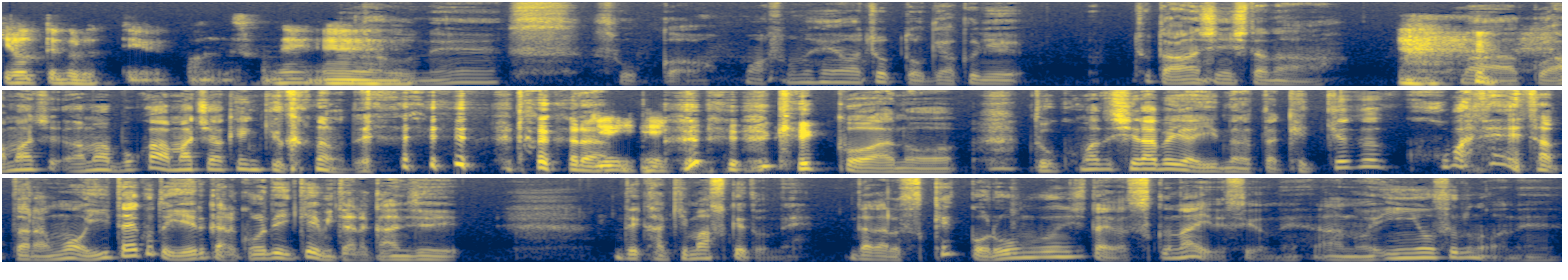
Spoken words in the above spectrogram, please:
拾ってくるっていう感じですかね。ええなるほどね。そうか。まあ、その辺はちょっと逆に、ちょっと安心したな。まあ、こうアマチュア、まあ、僕はアマチュア研究家なので、だから結構あの、どこまで調べりゃいいんだったら、結局ここまでだったらもう言いたいこと言えるからこれでいけみたいな感じで書きますけどね。だから結構論文自体は少ないですよね。あの、引用するのはね。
